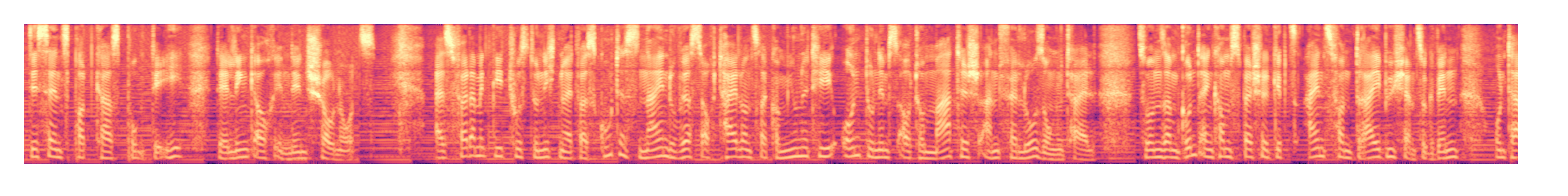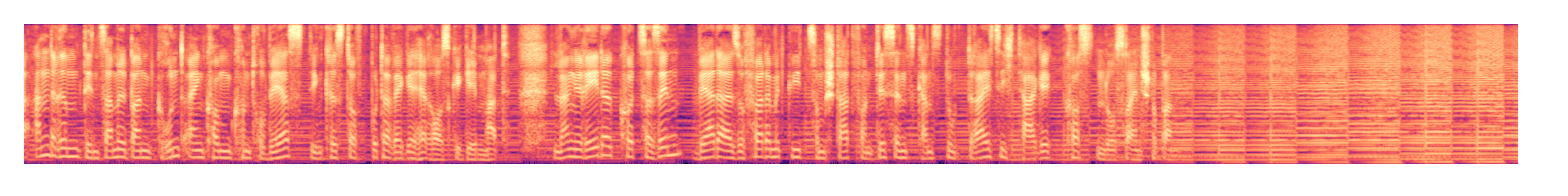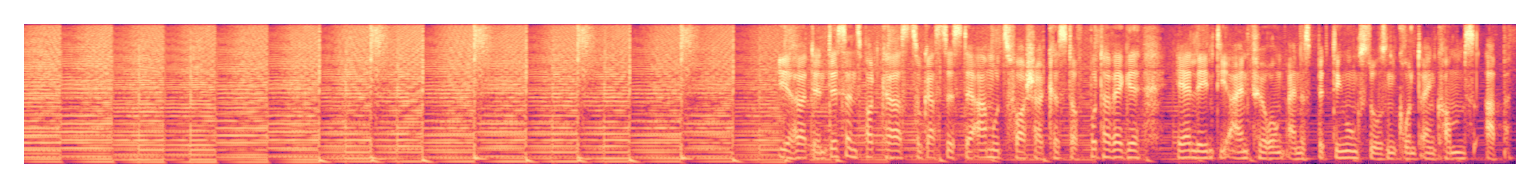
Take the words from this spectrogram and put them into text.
dissenspodcast.de, der Link auch in den Show Notes. Als Fördermitglied tust du nicht nur etwas Gutes, nein, du wirst auch Teil unserer Community und du nimmst automatisch an Verlosungen teil. Zu unserem Grundeinkommen-Special gibt es eins von drei Büchern zu gewinnen, unter anderem den Sammelband Grundeinkommen kontrovers, den Christoph Butterwegge herausgegeben hat. Lange Rede, kurzer Sinn, werde also Fördermitglied zum Start von Dissens kannst du 30 Tage kostenlos reinschnuppern. Ihr hört den Dissens-Podcast. Zu Gast ist der Armutsforscher Christoph Butterwegge. Er lehnt die Einführung eines bedingungslosen Grundeinkommens ab.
